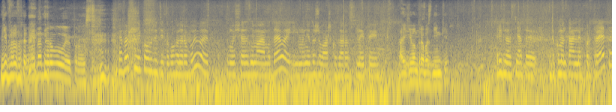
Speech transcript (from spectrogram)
ніби. Вона нервує просто. Я просто ніколи в житті такого не робила, тому що я знімаю модели і мені дуже важко зараз знайти. А які вам треба знімки? Потрібно зняти документальних портрети.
